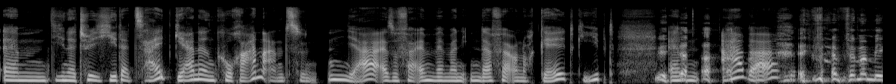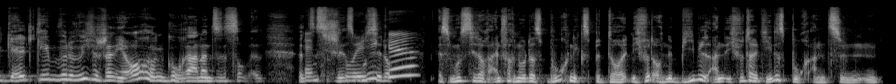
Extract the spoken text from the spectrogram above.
ähm, die natürlich jederzeit gerne einen Koran anzünden, ja, also vor allem, wenn man ihnen dafür auch noch Geld gibt. Ähm, ja. Aber wenn man mir Geld geben würde, würde ich wahrscheinlich auch einen Koran anzünden. Es, muss dir doch, es muss dir doch einfach nur das Buch nichts bedeuten. Ich würde auch eine Bibel an, ich würde halt jedes Buch anzünden.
